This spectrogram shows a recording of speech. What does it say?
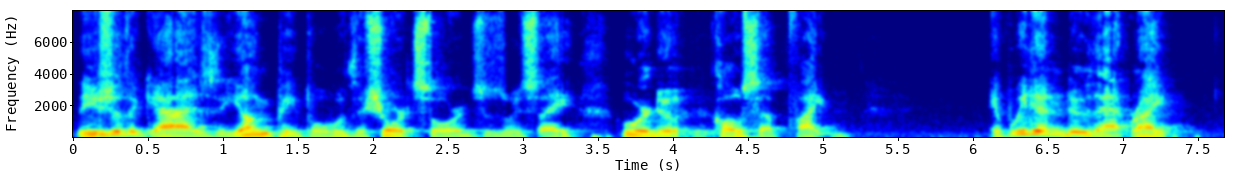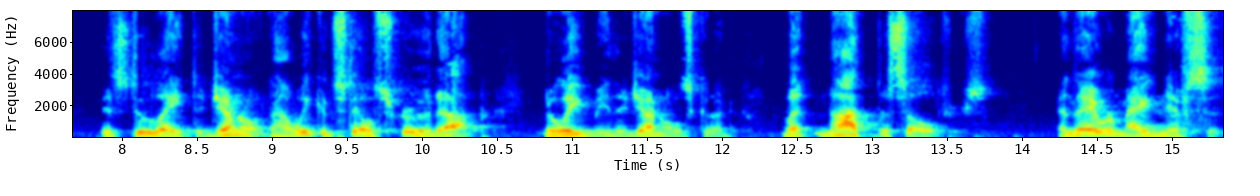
These are the guys, the young people with the short swords, as we say, who are doing the close up fighting. If we didn't do that right, it's too late. The general, now we could still screw it up. Believe me, the generals could, but not the soldiers. And they were magnificent.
